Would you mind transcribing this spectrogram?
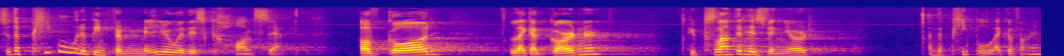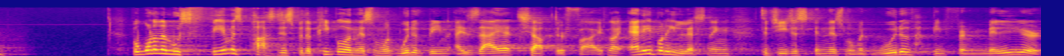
So the people would have been familiar with this concept of God like a gardener who planted his vineyard and the people like a vine. But one of the most famous passages for the people in this moment would have been Isaiah chapter 5. Now, anybody listening to Jesus in this moment would have been familiar.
